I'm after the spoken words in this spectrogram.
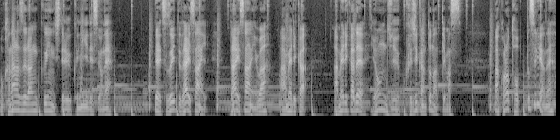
もう必ずランクインしてる国ですよね。で続いて第3位。第3位はアメリカ。アメリカで49時間となっています。まあ、このトップ3はね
